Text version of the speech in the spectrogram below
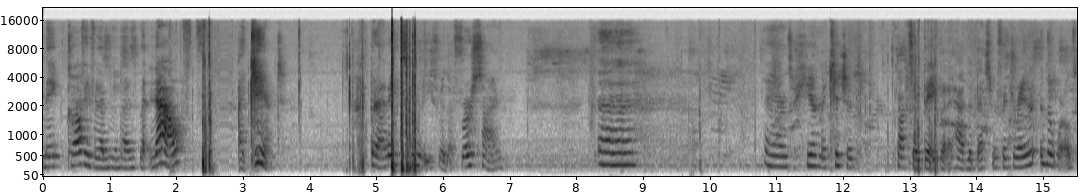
make coffee for them sometimes, but now I can't. But I made smoothies for the first time. Uh, and here's my kitchen not so big, but I have the best refrigerator in the world.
